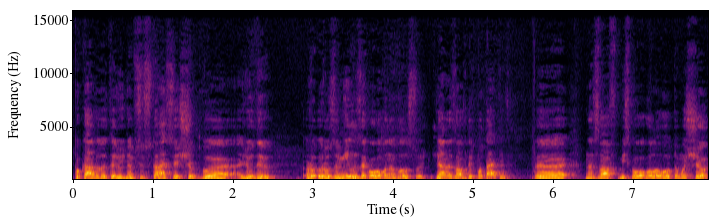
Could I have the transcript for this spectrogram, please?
показувати людям цю ситуацію, щоб е, люди розуміли, за кого вони голосують. Я назвав депутатів, е, назвав міського голову, тому що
